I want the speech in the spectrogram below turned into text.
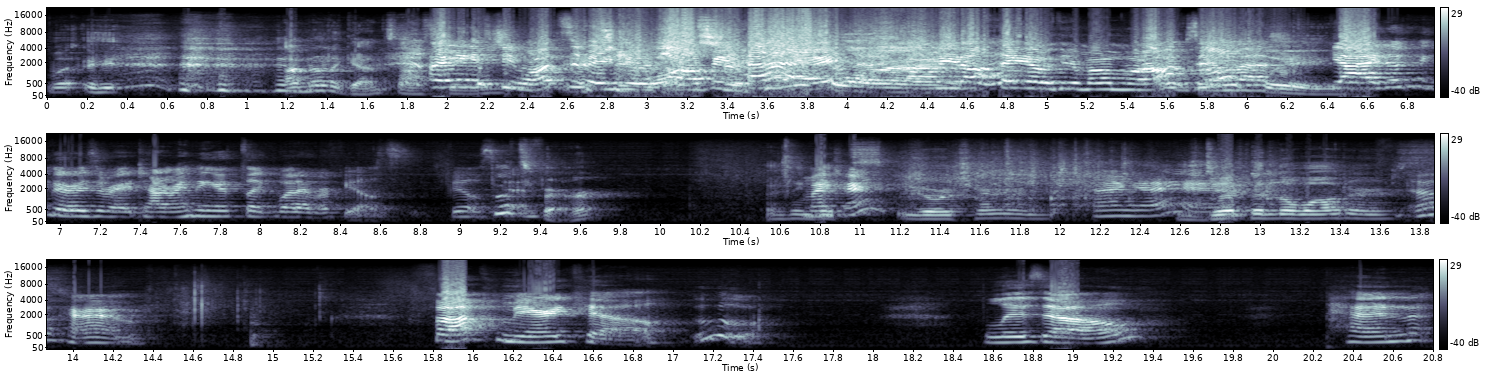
Well, I'm not against that. I mean, if she wants to If make you a coffee, hey. I mean, I'll hang out with your mom more often. Exactly. Yeah, I don't think there is a right time. I think it's like whatever feels feels That's good. fair. I think My it's turn? your turn. Okay. Dip in the waters. Okay. Fuck Marry Kill. Ooh. Lizzo. Penn.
